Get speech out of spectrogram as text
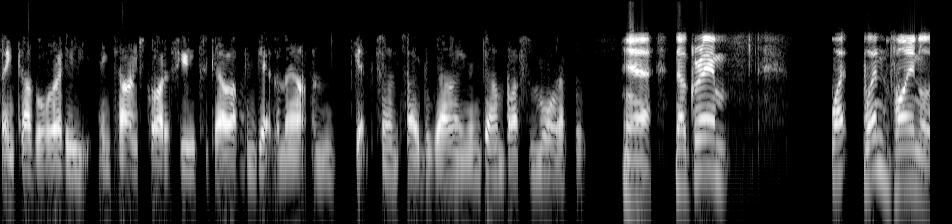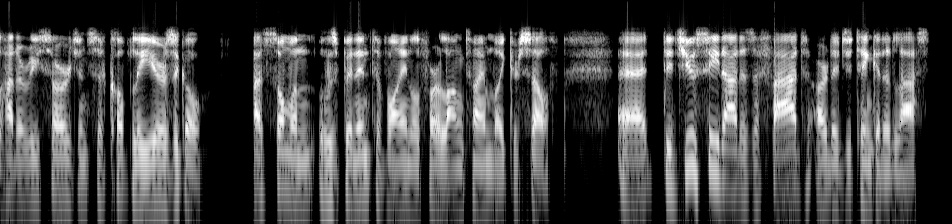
think I've already encouraged quite a few to go up and get them out and get the turntable going and go and buy some more records. Yeah. Now, Graham, when, when vinyl had a resurgence a couple of years ago, as someone who's been into vinyl for a long time, like yourself, uh, did you see that as a fad, or did you think it'd last?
